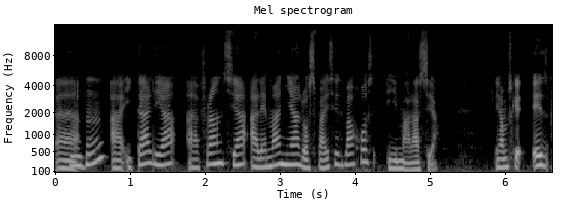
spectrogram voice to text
eh, a Italia, a Francia, Alemania, los Países Bajos y Malasia. Digamos que es,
